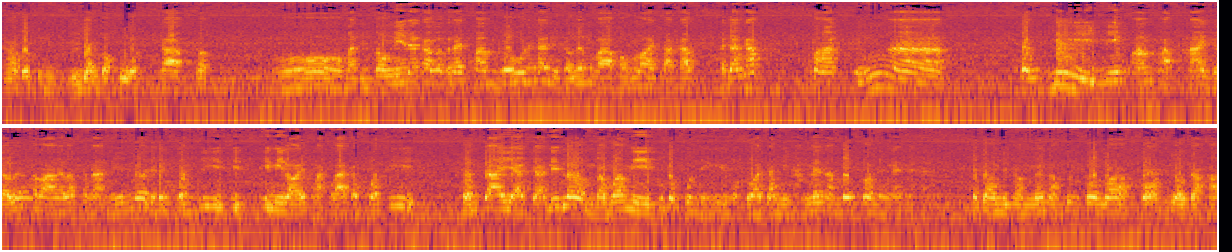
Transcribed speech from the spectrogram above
ชาติปฐุมหรือยันดอกบัวครับครับ โอ้มาถึงตรงนี้นะครับ เราก็ได้ความรู้นะครับเกี่ยวกับเรื่องราวของรอยสักครับ อาจารย์ครับฝากถึงคนที่มีความผัดทายเกี่ยวกับเรื่องราวในลักษณะนี้ไม่ว่าจะเป็นคนที่ผิดที่มีรอยสักแล้วกับคนที่สนใจอยากจะริเริ่มแบบว่ามีพุทธคุณอย่างนี้อยู่กับตัวอาจารย์มีคำแนะนำเบื้องต้นยังไงไหมครับ อาจารย์มีคำแนะนำเบื้องต้นว่าก่อนที่เราจะหา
